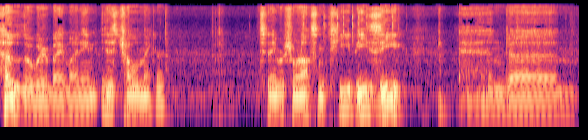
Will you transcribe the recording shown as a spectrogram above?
Hello everybody, my name is Troublemaker. Today we're showing off some TVZ. And, um,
